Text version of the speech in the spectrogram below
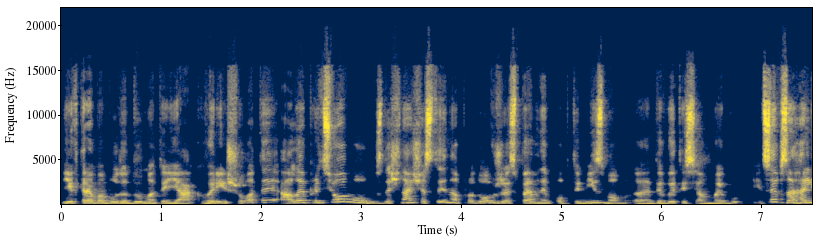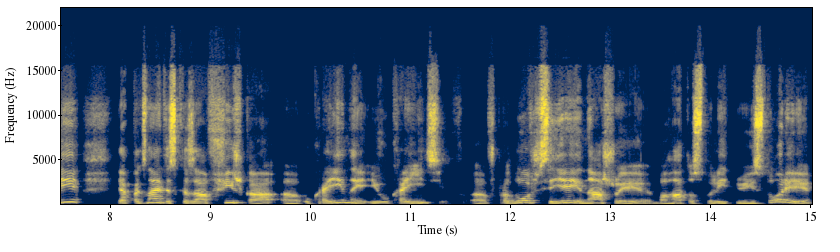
Їх треба буде думати, як вирішувати, але при цьому значна частина продовжує з певним оптимізмом е, дивитися в майбутнє. І це, взагалі, як так знаєте, сказав фішка е, України і українців. Е, Впродовж всієї нашої багатостолітньої історії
